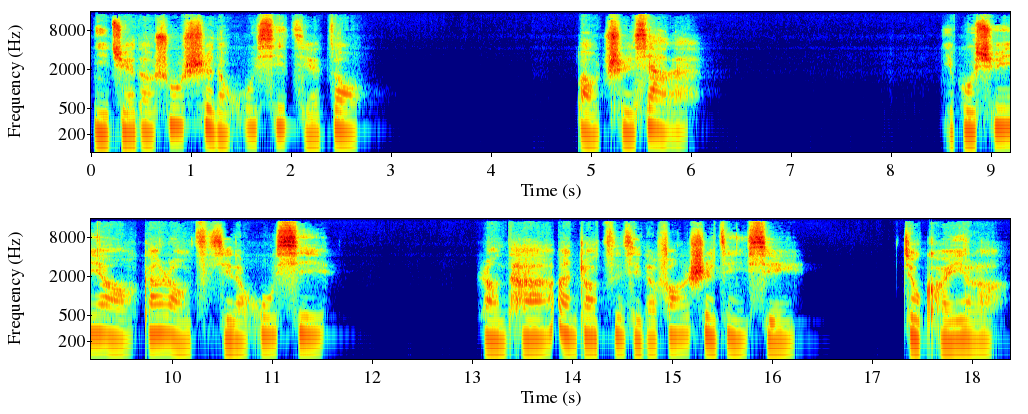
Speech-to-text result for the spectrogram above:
你觉得舒适的呼吸节奏，保持下来。你不需要干扰自己的呼吸，让它按照自己的方式进行。就可以了。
